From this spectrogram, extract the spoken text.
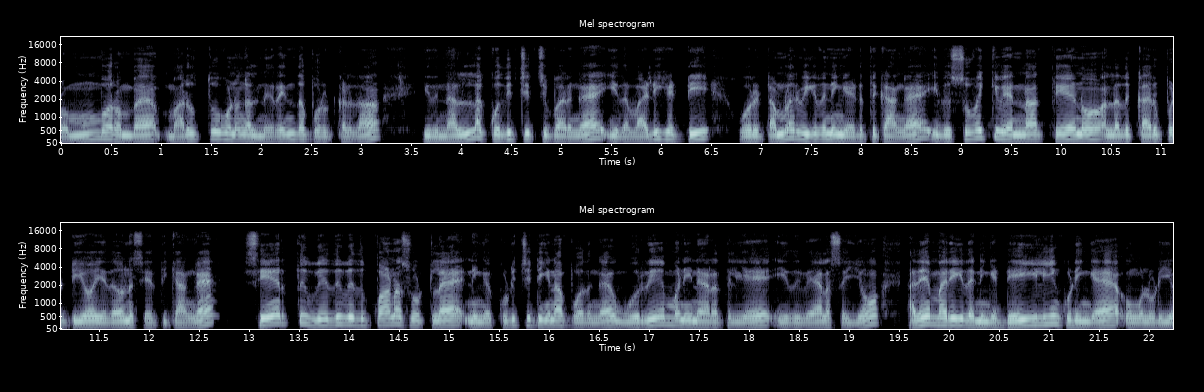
ரொம்ப ரொம்ப மருத்துவ குணங்கள் நிறைந்த பொருட்கள் தான். இது நல்லா கொதிச்சிருச்சு பாருங்க. இதை வடிகட்டி ஒரு டம்ளர் விகிதம் நீங்கள் எடுத்துக்காங்க. இது சுவைக்கு வேணா தேனோ அல்லது கருப்பட்டியோ ஏதோ ஒன்று சேர்த்திக்காங்க. சேர்த்து வெது வெதுப்பான சூட்டில் நீங்கள் குடிச்சிட்டிங்கன்னா போதுங்க. ஒரே மணி நேரத்திலேயே இது வேலை செய்யும். அதே மாதிரி இதை நீங்கள் டெய்லியும் குடிங்க. உங்களுடைய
